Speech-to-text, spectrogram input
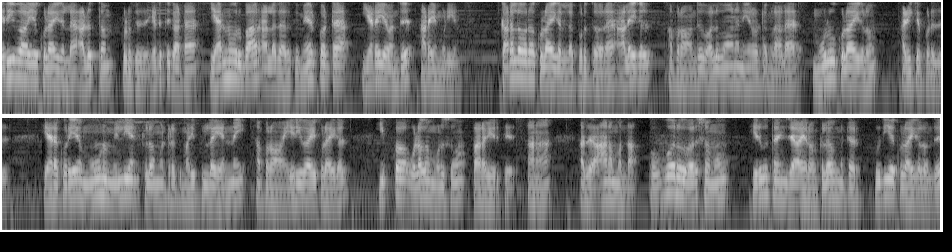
எரிவாயு குழாய்களில் அழுத்தம் கொடுக்குது. எடுத்துக்காட்டாக இரநூறு பார் அல்லது அதுக்கு மேற்பட்ட எடையை வந்து அடைய முடியும். கடலோர குழாய்களில் பொறுத்தவரை அலைகள் அப்புறம் வந்து வலுவான நீரோட்டங்களால் முழு குழாய்களும் அழிக்கப்படுது. ஏறக்குறைய மூணு மில்லியன் கிலோமீட்டருக்கு மதிப்புள்ள எண்ணெய் அப்புறம் எரிவாயு குழாய்கள் இப்போ உலகம் முழுசும் பரவி இருக்கு. ஆனால் அது ஆரம்பம்தான். ஒவ்வொரு வருஷமும் இருபத்தஞ்சாயிரம் கிலோமீட்டர் புதிய குழாய்கள் வந்து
